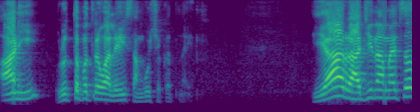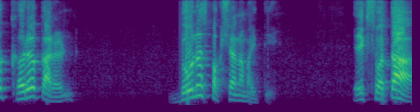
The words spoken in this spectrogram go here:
आणि वृत्तपत्रवालेही सांगू शकत नाहीत. या राजीनाम्याचं खरं कारण दोनच पक्षांना माहिती आहे. एक स्वतः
